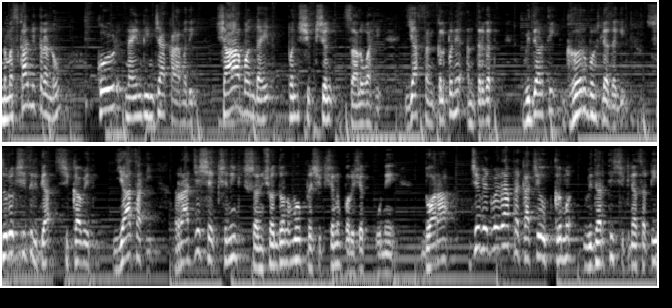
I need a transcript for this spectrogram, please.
नमस्कार मित्रांनो कोविड नाईन्टीनच्या काळामध्ये शाळा बंद आहेत पण शिक्षण चालू आहे. या संकल्पनेअंतर्गत विद्यार्थी घर बसल्या जागी सुरक्षितरित्या शिकावेत. यासाठी राज्य शैक्षणिक संशोधन व प्रशिक्षण परिषद पुणे द्वारा जे वेगवेगळ्या प्रकारचे उपक्रम विद्यार्थी शिकण्यासाठी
